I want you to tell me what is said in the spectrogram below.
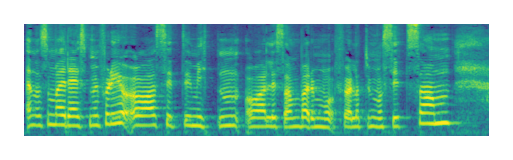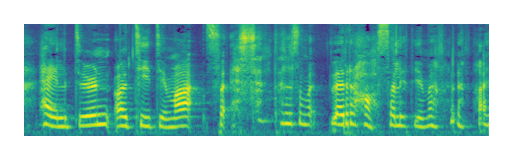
enn som har reist med fly og sitter i midten og liksom bare må, føler at du må sitte sånn hele turen og ti timer. Så jeg kjente liksom det rasa litt i meg. Nei,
